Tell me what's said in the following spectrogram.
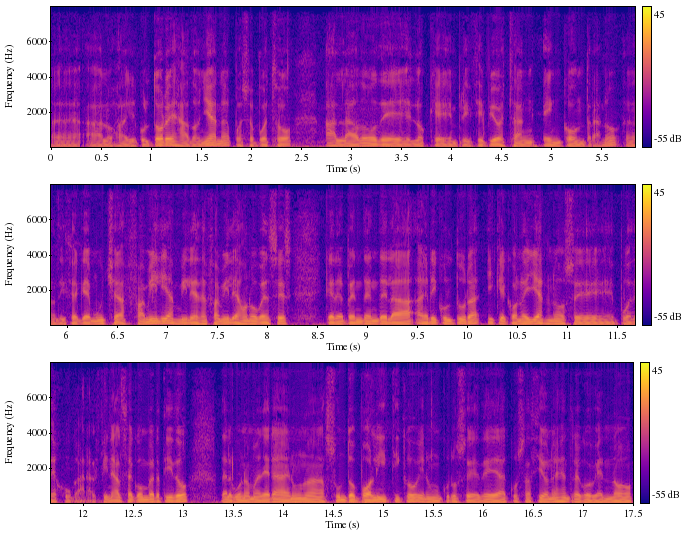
eh, a los agricultores, a Doñana, pues se ha puesto al lado de los que en principio están en contra. ¿no? dice que muchas familias, miles de familias onubenses que dependen de la agricultura y que con ellas no se puede jugar. Al final se ha convertido de alguna manera en un asunto político y en un cruce de acusaciones entre gobierno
